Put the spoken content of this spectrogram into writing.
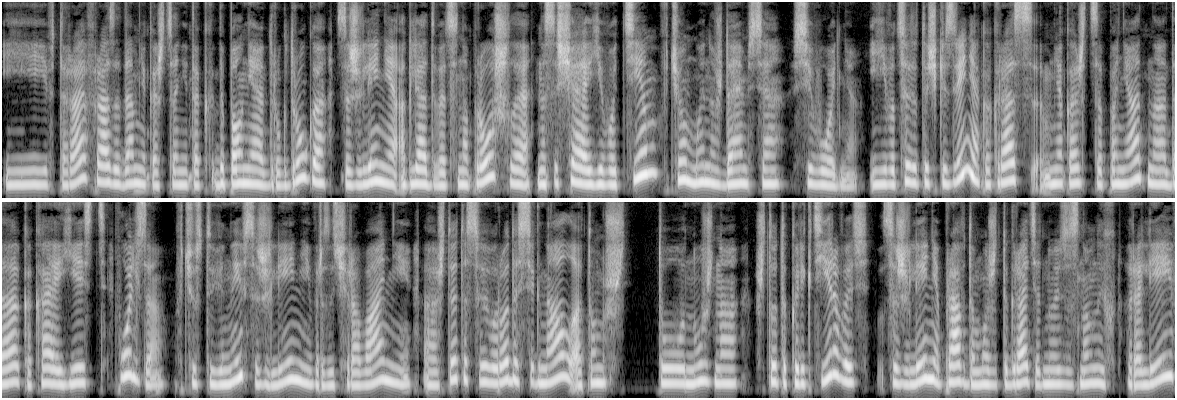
И вторая фраза, да, мне кажется, они так дополняют друг друга. Сожаление оглядывается на прошлое, насыщая его тем, в чем мы нуждаемся сегодня. И вот с этой точки зрения как раз, мне кажется, понятно, да, какая есть польза в чувстве вины, в сожалении, в разочаровании, а, что это своего рода сигнал о том, что что нужно что-то корректировать. Сожаление, правда, может играть одну из основных ролей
